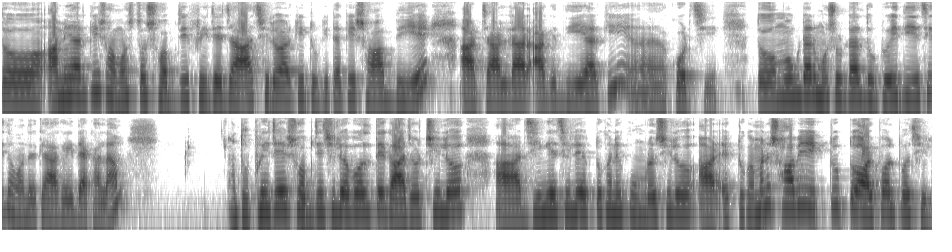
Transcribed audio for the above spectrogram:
তো আমি আর কি সমস্ত সবজি ফ্রিজে যা ছিল আর কি টুকিটাকি সব দিয়ে আর চাল ডাল আগে দিয়ে আর কি করছি। তো মুগ ডাল, মুসুর ডাল দুটোই দিয়েছি, তোমাদেরকে আগেই দেখালাম। তো ফ্রিজে সবজি ছিল বলতে গাজর ছিল, আর ঝিঙে ছিল, একটুখানি কুমড়ো ছিল, আর একটু মানে সবই একটু একটু অল্প অল্প ছিল।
